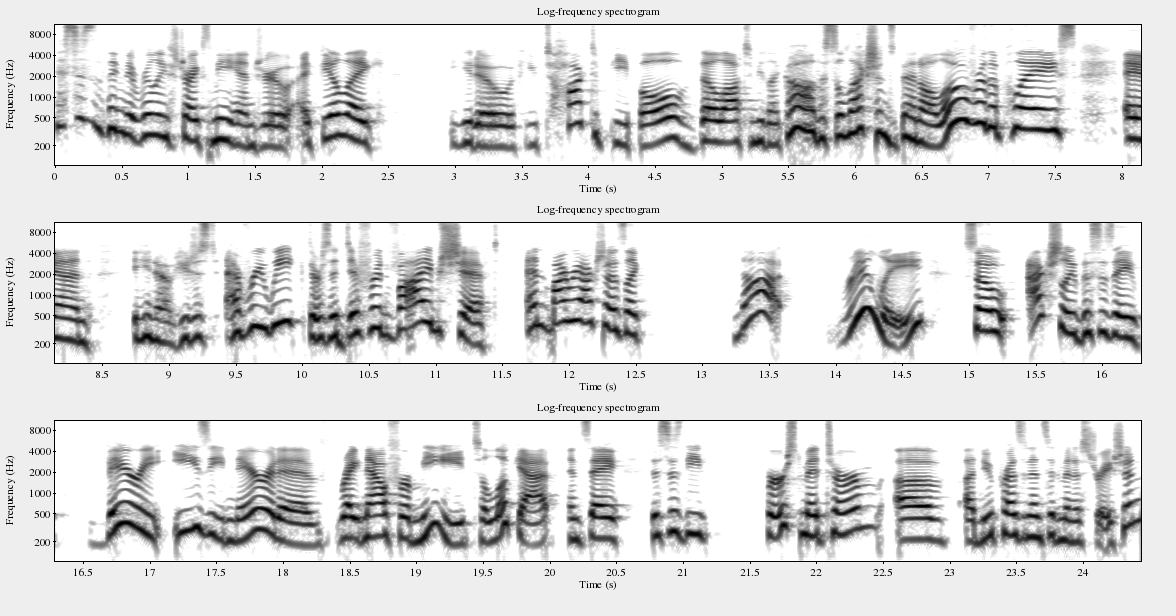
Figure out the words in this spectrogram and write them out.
This is the thing that really strikes me, Andrew. I feel like you know, if you talk to people, they'll often be like, oh, this election's been all over the place. And, you know, you just every week there's a different vibe shift. And my reaction is like, not really. So actually, this is a very easy narrative right now for me to look at and say, this is the first midterm of a new president's administration.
